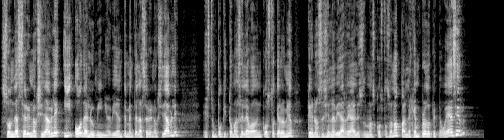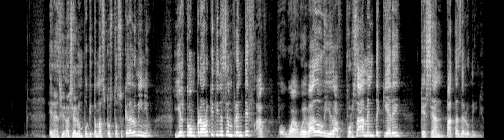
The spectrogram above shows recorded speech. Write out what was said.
son de acero inoxidable y o de aluminio. Evidentemente el acero inoxidable está un poquito más elevado en costo que el aluminio, que no sé si en la vida real eso es más costoso o no. Para el ejemplo de lo que te voy a decir, el acero inoxidable es un poquito más costoso que el aluminio. Y el comprador que tienes enfrente, huevado y forzadamente quiere que sean patas de aluminio.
